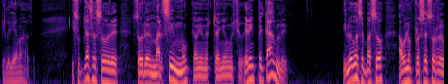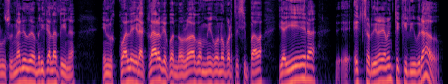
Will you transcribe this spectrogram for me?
que le llamaba así. Y su clase sobre, sobre el marxismo, que a mí me extrañó mucho, era impecable. Y luego se pasó a unos procesos revolucionarios de América Latina, en los cuales era claro que cuando hablaba conmigo no participaba, y allí era eh, extraordinariamente equilibrado.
